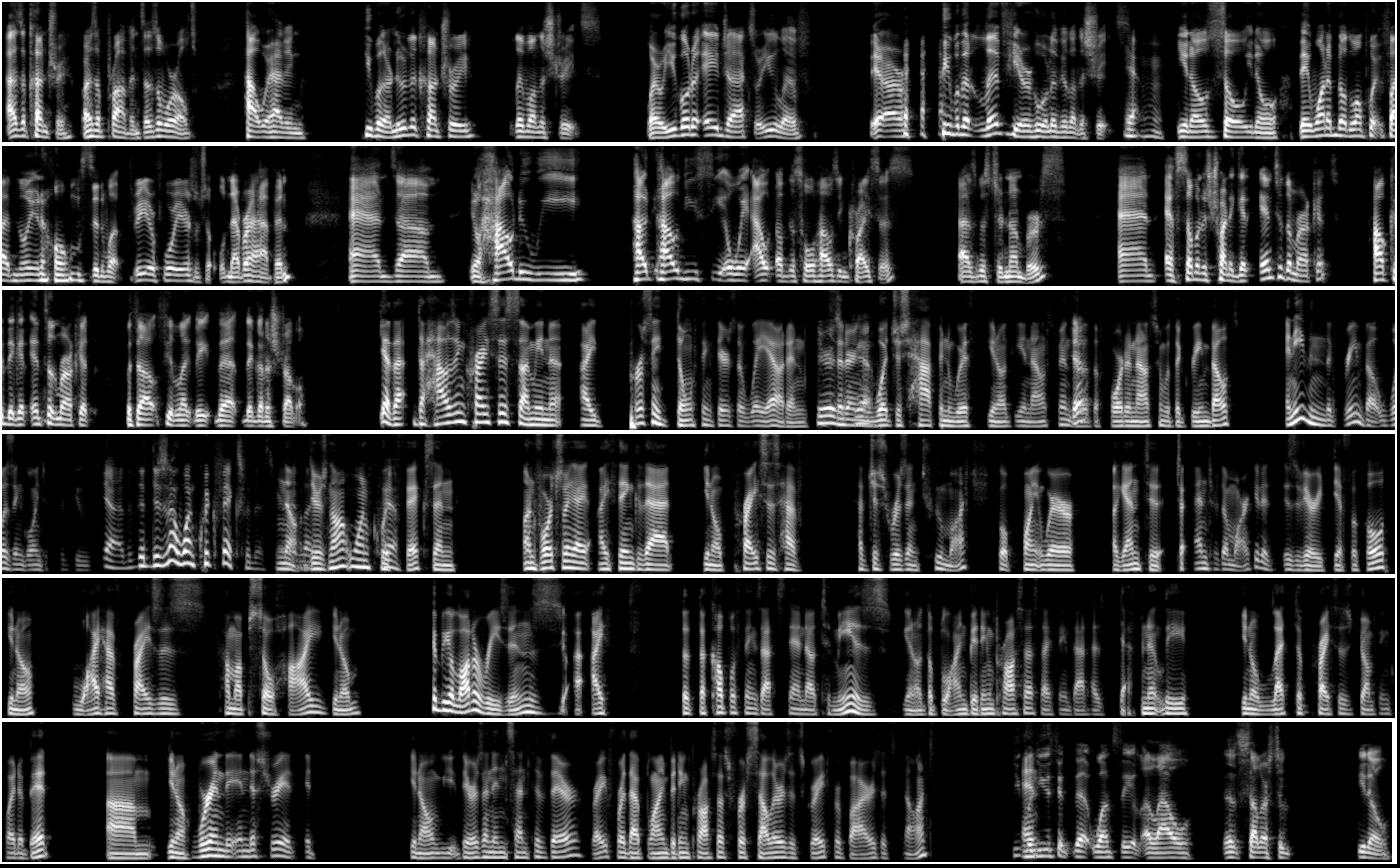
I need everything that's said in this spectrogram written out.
as a country or as a province, as a world, how we're having people that are new to the country live on the streets. Where you go to Ajax where you live, there are people that live here who are living on the streets. Yeah. Mhm. You know, so you know, they want to build 1.5 million homes in what three or four years, which will never happen. And um, you know, how do we how how do you see a way out of this whole housing crisis as Mr. Numbers? And if someone is trying to get into the market, how could they get into the market without feeling like they that they're gonna struggle? Yeah, that the housing crisis. I mean, uh, I personally don't think there's a way out. And There considering yeah. what just happened with you know the announcement, Yeah. the, the Ford announcement with the green belt, and even the green belt wasn't going to produce. yeah, th- th- there's not one quick fix for this. No. Like, there's not one quick yeah. fix, and unfortunately, I, I think that you know prices have have just risen too much to a point where again to to enter the market is, is very difficult. You know, why have prices come up so high? You know, could be a lot of reasons. I, I the, the couple of things that stand out to me is you know the blind bidding process i think that has definitely you know led to prices jumping quite a bit um you know we're in the industry it, it you know there's an incentive there right for that blind bidding process for sellers it's great for buyers it's not You, And- do you think that once they allow the sellers to, you know,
